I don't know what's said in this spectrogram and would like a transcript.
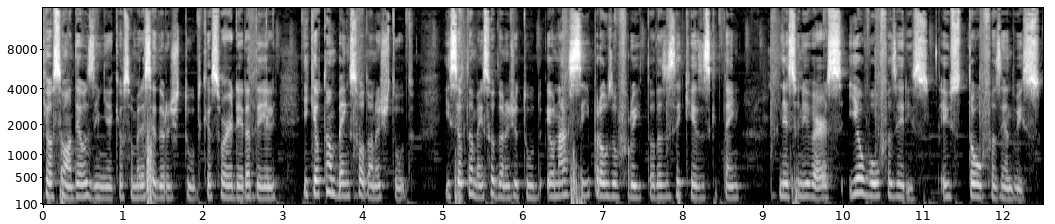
que eu sou uma deusinha, que eu sou merecedora de tudo, que eu sou herdeira dele e que eu também sou dona de tudo. E se eu também sou dona de tudo, eu nasci para usufruir todas as riquezas que tem nesse universo e eu vou fazer isso. Eu estou fazendo isso.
